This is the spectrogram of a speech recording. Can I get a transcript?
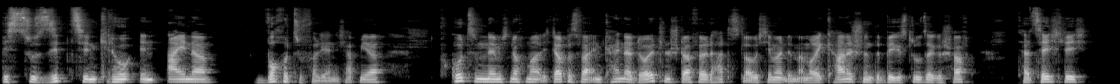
bis zu 17 Kilo in einer Woche zu verlieren? Ich habe mir vor kurzem nämlich nochmal, ich glaube, das war in keiner deutschen Staffel, da hat es, glaube ich, jemand im amerikanischen The Biggest Loser geschafft, tatsächlich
